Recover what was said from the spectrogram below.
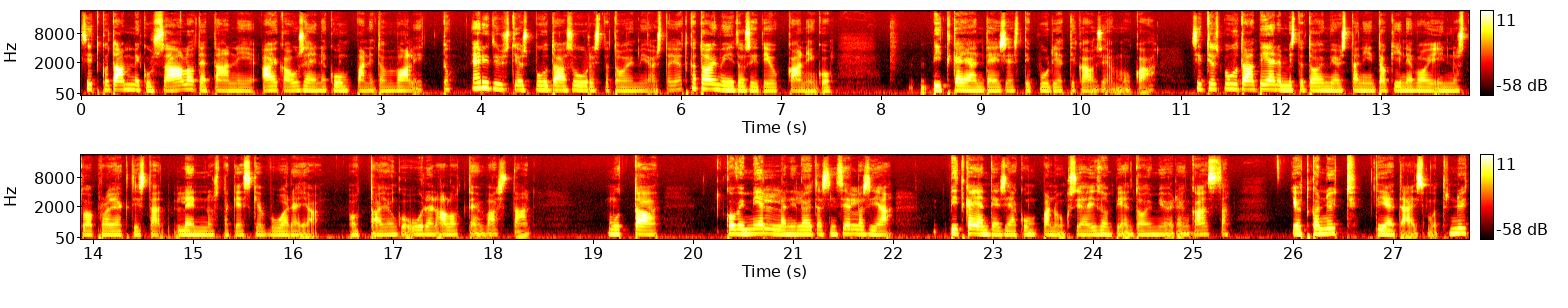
Sitten kun tammikuussa aloitetaan, niin aika usein ne kumppanit on valittu. Erityisesti jos puhutaan suurista toimijoista, jotka toimii tosi tiukkaan niin kuin pitkäjänteisesti budjettikausien mukaan. Sitten jos puhutaan pienemmistä toimijoista, niin toki ne voi innostua projektista lennosta kesken vuoden ja ottaa jonkun uuden aloitteen vastaan. Mutta kovin mielelläni löytäisin sellaisia pitkäjänteisiä kumppanuuksia isompien toimijoiden kanssa, jotka nyt tietäis mut, nyt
